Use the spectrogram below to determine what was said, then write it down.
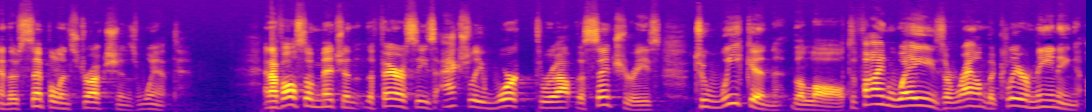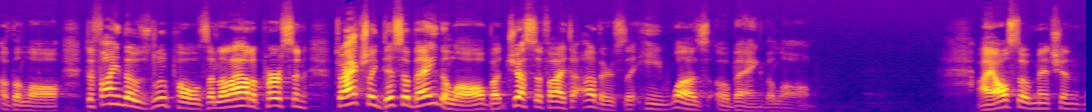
and those simple instructions went. And I've also mentioned that the Pharisees actually worked throughout the centuries to weaken the law, to find ways around the clear meaning of the law, to find those loopholes that allowed a person to actually disobey the law but justify to others that he was obeying the law. I also mentioned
